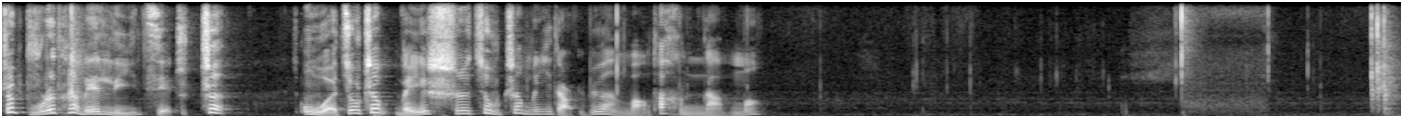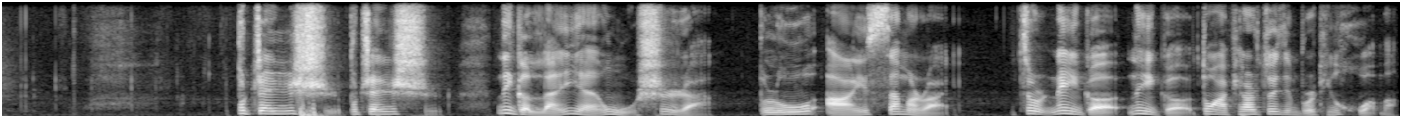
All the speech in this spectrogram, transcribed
这不是特别理解，这这，我就这为师就这么一点愿望，他很难吗？不真实，不真实。那个蓝眼武士啊，《Blue Eye Samurai》，就是那个那个动画片，最近不是挺火吗？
